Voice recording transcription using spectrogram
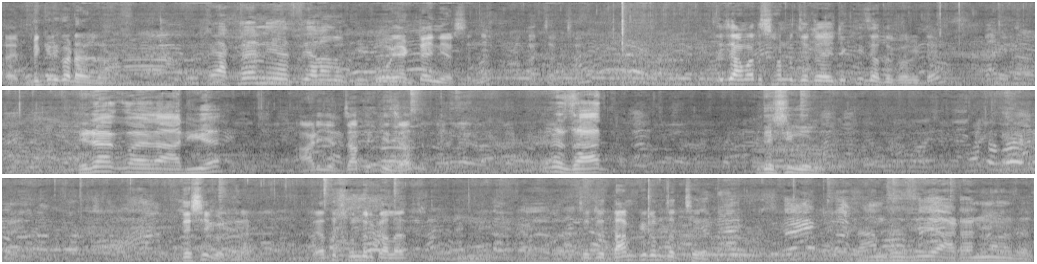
তাই বিক্রি কটা হলো? একটাই নিয়ে আসছি ও একটাই নিয়ে আসছেন না? আচ্ছা আচ্ছা। এই যে আমাদের সামনে যেটা এটা কি জাতের গরু এটা? এটা আড়িয়া আড়িয়া জাতে কি জাত? এটা জাত দেশি গরু। দেশি গরু না? এত সুন্দর কালার। এটার দাম কিরম যাচ্ছেন দাম হচ্ছে আটান্ন হাজার।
